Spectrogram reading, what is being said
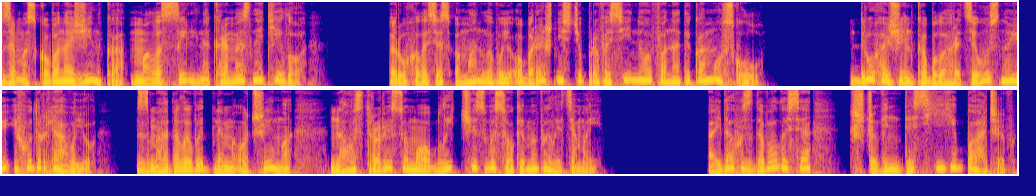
Замаскована жінка мала сильне кремезне тіло, рухалася з оманливою обережністю професійного фанатика мускул. Друга жінка була граціозною і худорлявою, з мигдалевидними очима на гострорисому обличчі з високими вилицями. Айдаго здавалося, що він десь її бачив,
